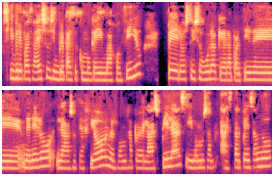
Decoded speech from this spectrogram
Siempre pasa eso, siempre parece como que hay un bajoncillo, pero estoy segura que ahora a partir de, enero la asociación nos vamos a poner las pilas y vamos a estar pensando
